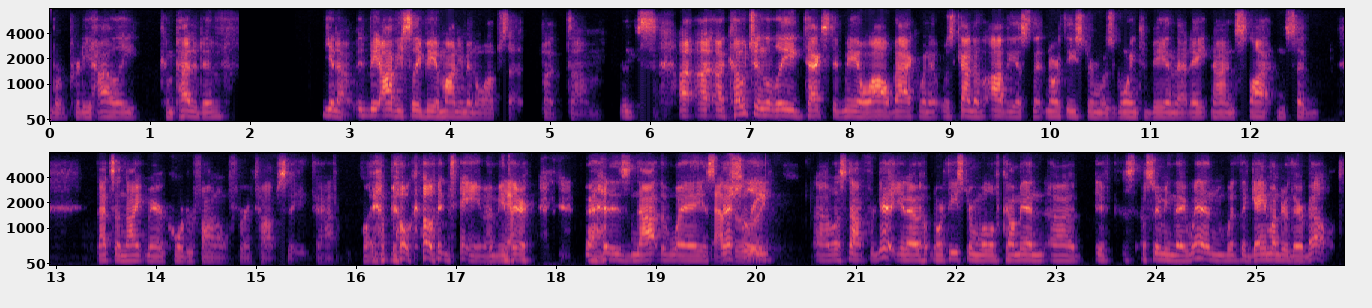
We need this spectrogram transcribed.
were pretty highly competitive. You know, it'd be obviously be a monumental upset, but um, a, a coach in the league texted me a while back when it was kind of obvious that Northeastern was going to be in that eight nine slot and said, "That's a nightmare quarterfinal for a top seed to have to play a Bill Coen team." I mean, yeah. that is not the way, especially. Uh, let's not forget, you know, Northeastern will have come in uh, if assuming they win with the game under their belt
